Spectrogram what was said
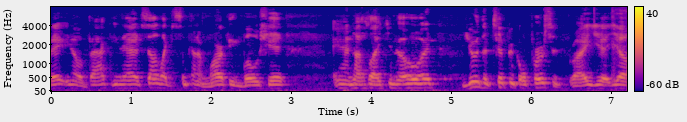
you know, backing that. It sounds like some kind of marketing bullshit." And I was like, "You know what?" You're the typical person, right? Yeah, yeah.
